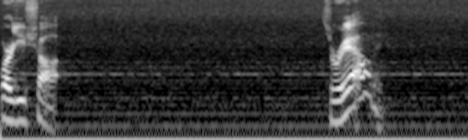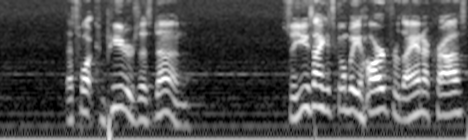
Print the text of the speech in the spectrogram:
where you shop. It's a reality. That's what computers has done. So you think it's going to be hard for the Antichrist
